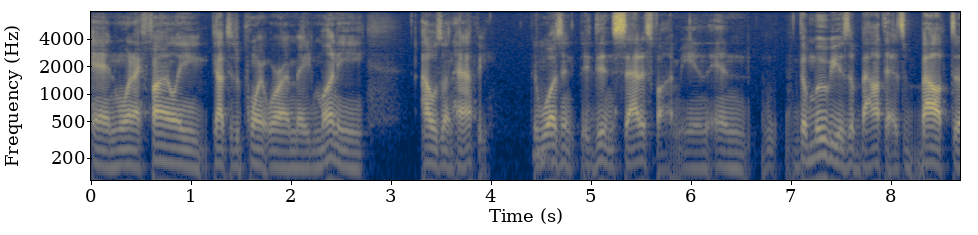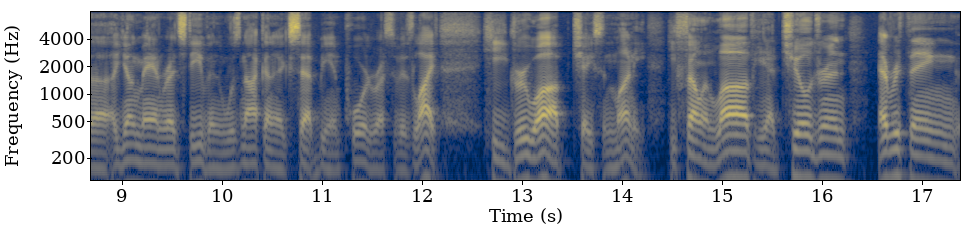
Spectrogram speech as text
And when I finally got to the point where I made money, I was unhappy. It wasn't. It didn't satisfy me, and, and the movie is about that. It's about uh, a young man, Red Stevens, was not going to accept being poor the rest of his life. He grew up chasing money. He fell in love. He had children. Everything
